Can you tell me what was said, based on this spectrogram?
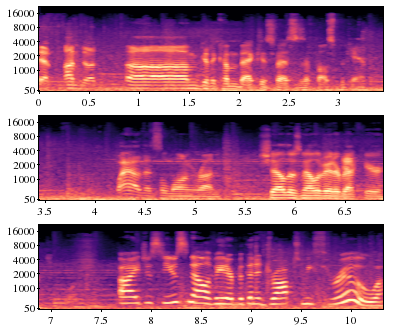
Yep, I'm done. Uh, I'm gonna come back as fast as I possibly can. Wow, that's a long run. Shell, there's an elevator Yeah. back here. I just used an elevator, but then it dropped me through.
